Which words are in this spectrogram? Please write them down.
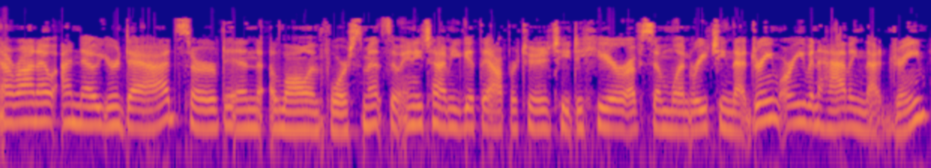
Now, Rhino, I know your dad served in law enforcement, so anytime you get the opportunity to hear of someone reaching that dream or even having that dream,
